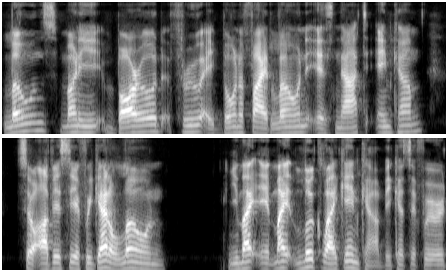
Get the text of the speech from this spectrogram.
Loans, money borrowed through a bona fide loan is not income. So obviously, if we got a loan, you might it might look like income because if we were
